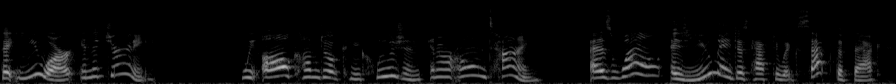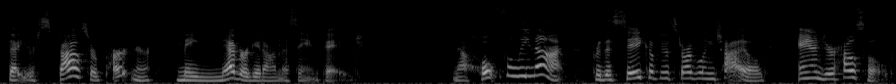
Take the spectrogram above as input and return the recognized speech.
that you are in the journey. We all come to conclusions in our own time as well as you may just have to accept the fact that your spouse or partner may never get on the same page. Now, hopefully not for the sake of the struggling child and your household.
